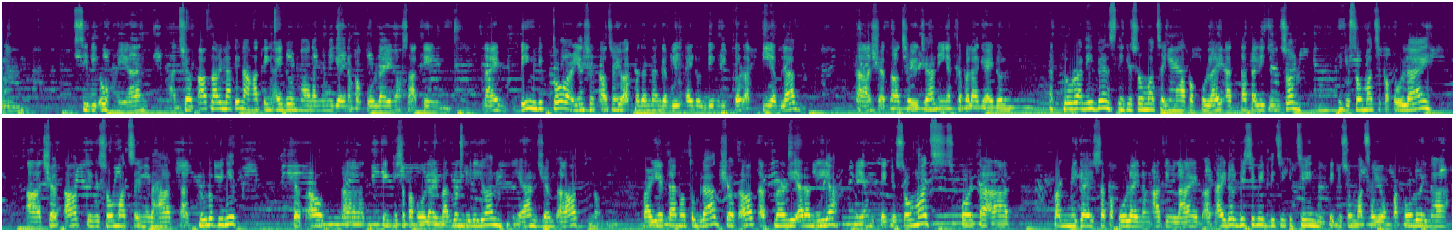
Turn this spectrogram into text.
CDO, ayan. At shout out na rin natin ang ating idol na namimigay ng pakulay no, sa ating live. Bing Victor, yan shout out sa iyo at magandang gabi idol Bing Victor at Tia Vlog. Ah, shout out sa iyo dyan, ingat ka palagi idol. At Laura Nivens, thank you so much sa inyong mga pakulay. At Natalie Johnson, thank you so much sa pakulay. At shout out, thank you so much sa inyong lahat. At Lolo Binit, shout out, at thank you sa pakulay. Marlon De Leon, yan, shout out. No, Marieta Noto Vlog, shout out. At Merly Arandia, ayan, thank you so much. Suporta at pamigay sa pakulay ng ating live. At Idol Bisimid Bitsi Kitchen, thank you so much sa iyong patuloy na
